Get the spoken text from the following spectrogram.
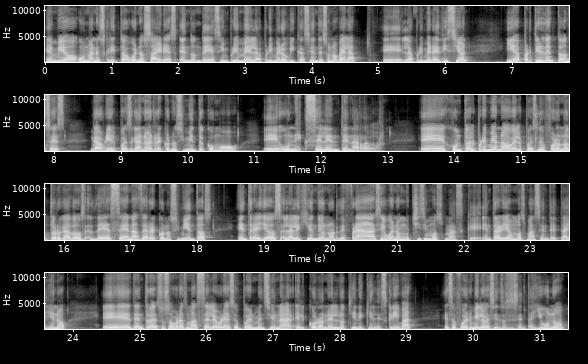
Envió un manuscrito a Buenos Aires en donde se imprime la primera ubicación de su novela, eh, la primera edición, y a partir de entonces, Gabriel pues ganó el reconocimiento como eh, un excelente narrador. Eh, junto al premio Nobel, pues le fueron otorgados decenas de reconocimientos, entre ellos la Legión de Honor de Francia y bueno, muchísimos más, que entraríamos más en detalle, ¿no? Eh, dentro de sus obras más célebres se pueden mencionar El coronel no tiene quien le escriba, eso fue en 1961,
